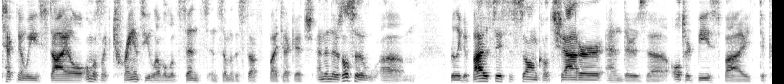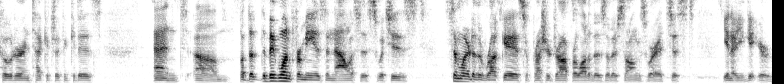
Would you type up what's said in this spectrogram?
techno-y style, almost like trancey level of sense in some of the stuff by Tech Itch. And then there's also um, really good Biostasis song called Shatter, and there's uh, Altered Beast by Decoder and Tech Itch, I think it is. And um, but the the big one for me is Analysis, which is similar to the Ruckus or Pressure Drop or a lot of those other songs where it's just you know you get your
